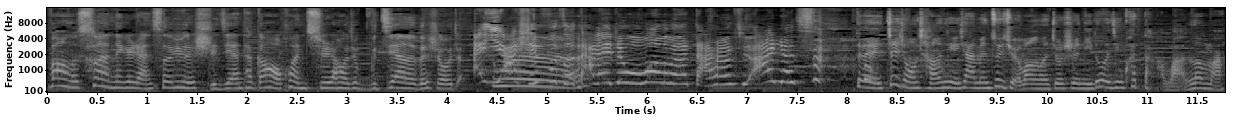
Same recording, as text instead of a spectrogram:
忘了算那个染色玉的时间，他刚好换区，然后就不见了的时候，就哎呀，谁负责打来着？我忘了把它打上去啊！染色。对，这种场景下面最绝望的就是你都已经快打完了嘛。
